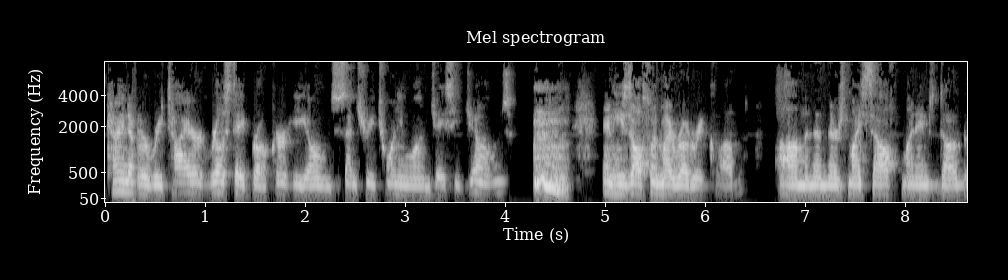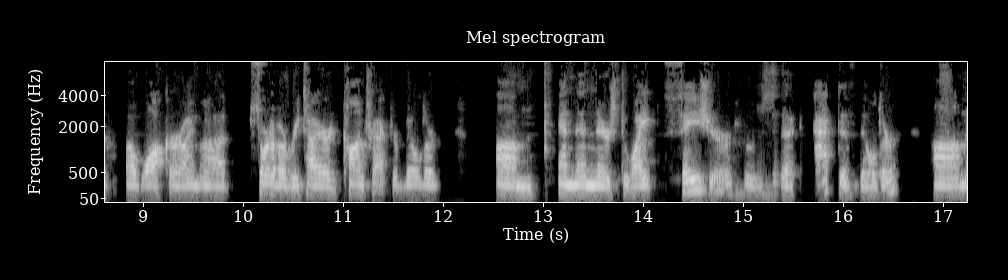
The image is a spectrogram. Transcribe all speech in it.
kind of a retired real estate broker. He owns Century 21 JC Jones, and he's also in my Rotary Club. Um, and then there's myself. My name's Doug uh, Walker. I'm a sort of a retired contractor builder. Um, and then there's Dwight Fazier, who's an active builder. Um,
